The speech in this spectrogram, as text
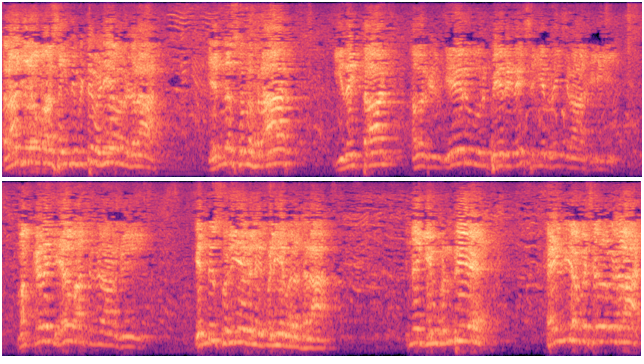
ராஜினாமா செய்துவிட்டு வெளியே வருகிறார். என்ன சொல்லுகிறார்? இதைத்தான் அவர்கள் வேறு ஒரு பேரிலே செய்ய நினைக்கிறார்கள். மக்களை ஏமாற்றுகிறார்கள் என்று சொல்லிய வெளியே வருகிறார். இன்னைக்கு ஒன்றிய கல்வி அமைச்சர் வருகிறார்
